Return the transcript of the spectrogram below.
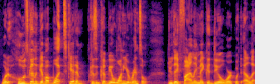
What who's going to give up what to get him? Because it could be a one-year rental. Do they finally make a deal work with LA?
